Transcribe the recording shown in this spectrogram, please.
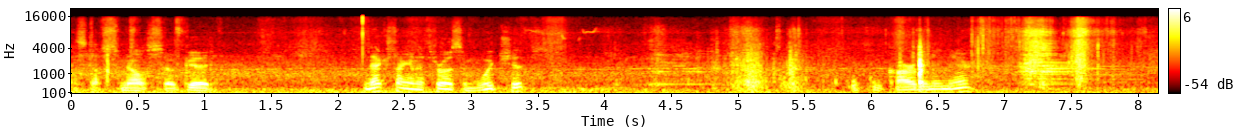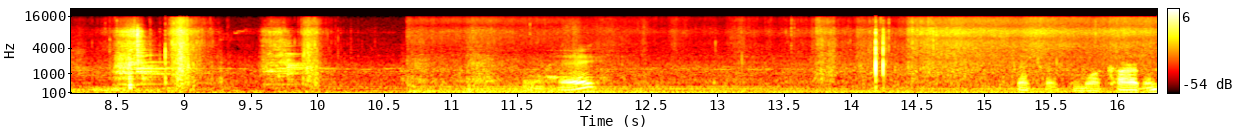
This stuff smells so good. Next I'm going to throw some wood chips Get some carbon in there. Hay. Potentially some more carbon.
